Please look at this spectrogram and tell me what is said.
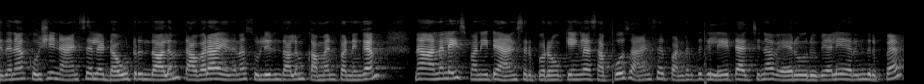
எதனா கொஷின் ஆன்சரில் டவுட் இருந்தாலும் தவறாக எதனா சொல்லியிருந்தாலும் கமெண்ட் பண்ணுங்கள் நான் அனலைஸ் பண்ணிவிட்டு ஆன்சர் போகிறேன் ஓகேங்களா? சப்போஸ் ஆன்சர் பண்ணுறதுக்கு லேட் ஆச்சுன்னா வேறு ஒரு வேலையாக இருந்திருப்பேன்.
